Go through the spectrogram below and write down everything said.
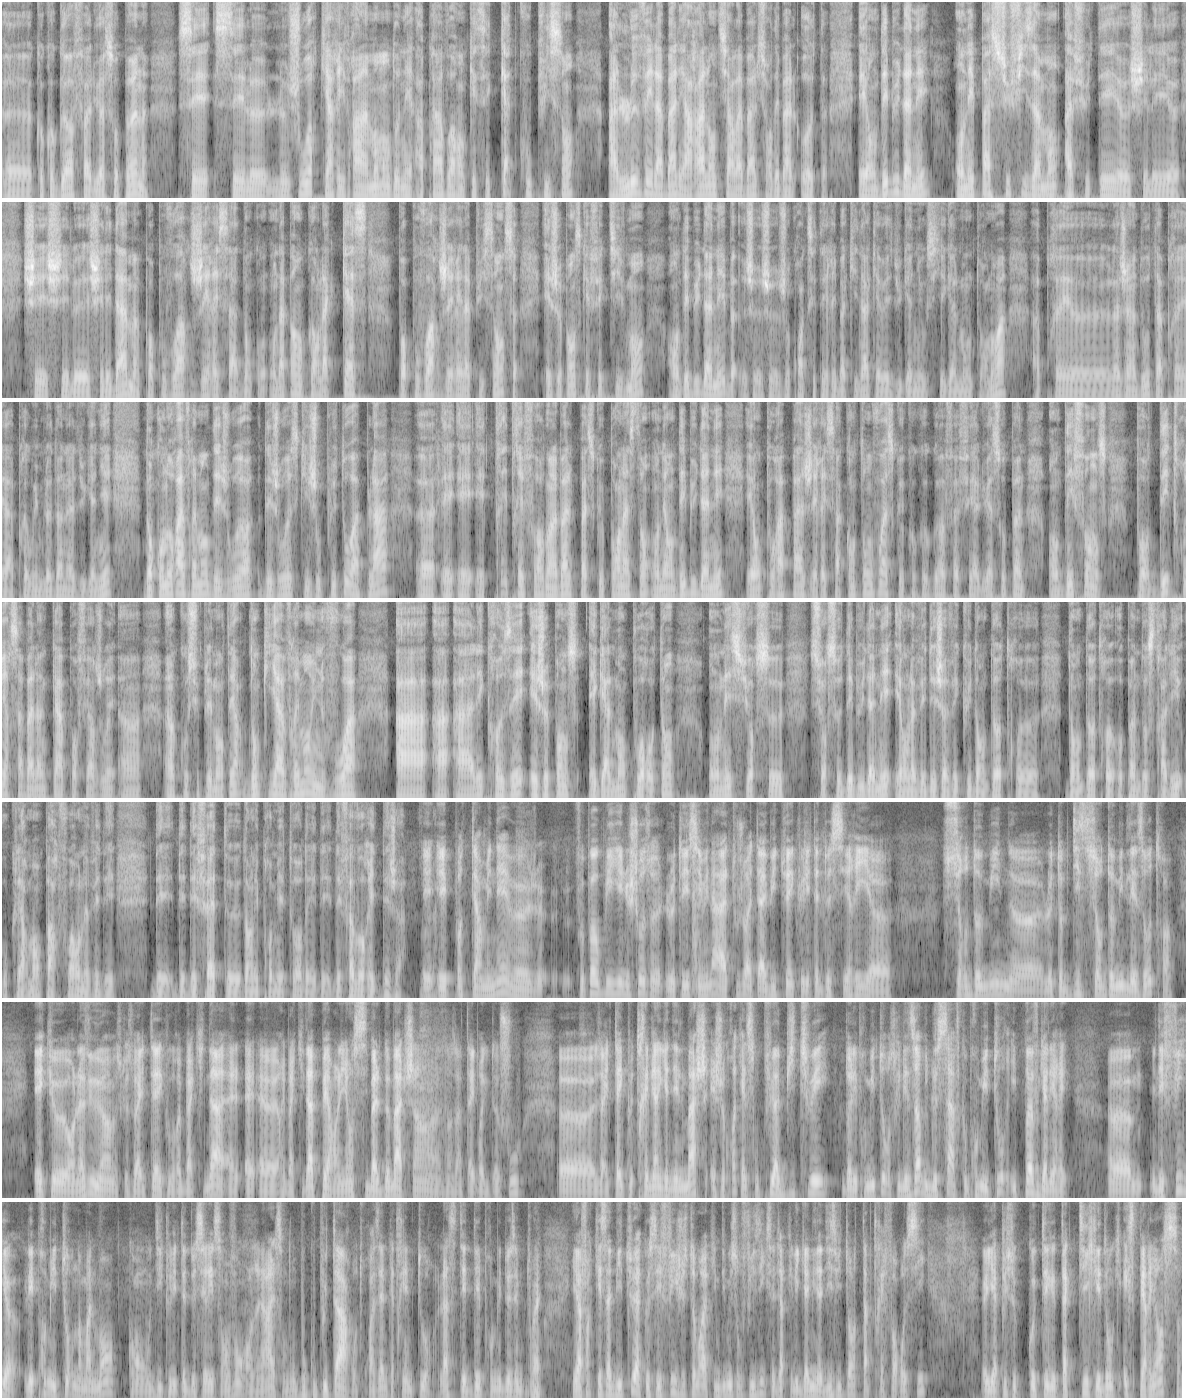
euh Coco Goff à l'US Open. C'est le, le, joueur qui arrivera à un moment donné, après avoir encaissé quatre coups puissants, à lever la balle et à ralentir la balle sur des balles hautes. Et en début d'année, on n'est pas suffisamment affûté euh, chez les, euh, chez, les dames pour pouvoir gérer ça. Donc on n'a pas encore la caisse pour pouvoir gérer la puissance. Et je pense qu'effectivement, en début d'année, bah, je, crois que c'était Ribakina qui avait dû gagner aussi également le tournoi. Après, euh, là j'ai un doute, après, après Wimbledon, elle a dû gagner. Donc on aura vraiment des, joueurs, des joueuses qui jouent plutôt à plat euh, et, très très fort dans la balle parce que pour l'instant, on est en début d'année et on ne pourra pas gérer ça. Quand on voit ce que Coco Goff a fait à l'US Open en défense, pour détruire sa balanca, pour faire jouer un, un coup supplémentaire. Donc il y a vraiment une voie à, aller creuser. Et je pense également, pour autant, on est sur ce, sur ce début d'année et on l'avait déjà vécu dans d'autres, dans d'autres Open d'Australie où clairement parfois on avait des, des, défaites dans les premiers tours des, des, favorites déjà. Et, pour terminer, il euh, ne faut pas oublier une chose, le tennis féminin a toujours été habitué que les têtes de série euh, surdominent, euh, le top 10 surdomine les autres et qu'on a vu, hein, parce que Swiatek ou Rybakina, Rybakina perd en ayant 6 balles de match hein, dans un tie-break de fou. Euh, peut très bien gagner le match, et je crois qu'elles sont plus habituées dans les premiers tours, parce que les hommes, ils le savent qu'au premier tour, ils peuvent galérer. Euh, les filles, les premiers tours, normalement, quand on dit que les têtes de série s'en vont, en général, elles s'en vont beaucoup plus tard, au troisième, quatrième tour. Là, c'était dès le premier, deuxième tour. Et il va falloir qu'elles s'habituent à que ces filles, justement, avec une dimension physique, c'est-à-dire que les gamines à 18 ans tapent très fort aussi, il n'y a plus ce côté tactique et donc expérience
